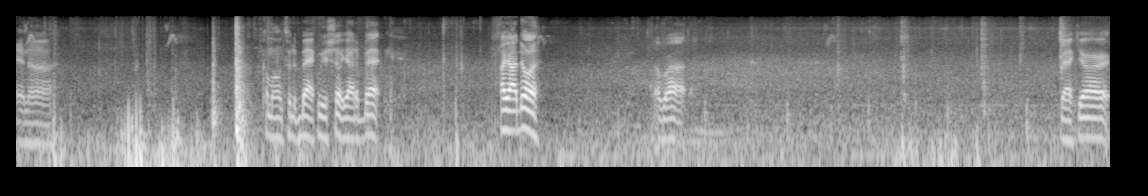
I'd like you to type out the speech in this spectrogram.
And uh come on to the back. We'll show y'all the back. How y'all doing? All right. Backyard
